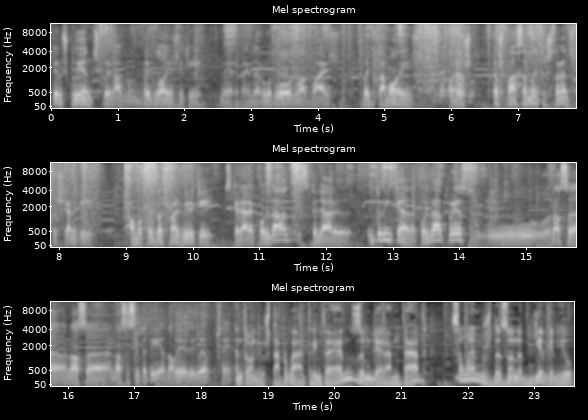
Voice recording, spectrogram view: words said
Temos clientes que vêm, lá, vêm de longe aqui, vêm da Rua do Ouro, lá de baixo, vêm do Camões. Ora, eles, eles passam muitos restaurantes para chegar aqui. Há uma coisa que os faz vir aqui. Se calhar a qualidade, se calhar eh, um bocadinho de cada. Qualidade, preço, o, a, nossa, a, nossa, a nossa simpatia, talvez, digo eu. Sei. António está por lá há 30 anos, a mulher à metade. São ambos da zona de Arganil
